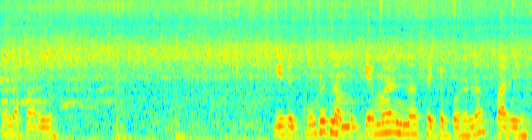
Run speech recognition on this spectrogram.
நல்லா பாருங்கள் இது கூட நான் முக்கியமாக என்ன சேர்க்க போகிறேன்னா பாருங்கள்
